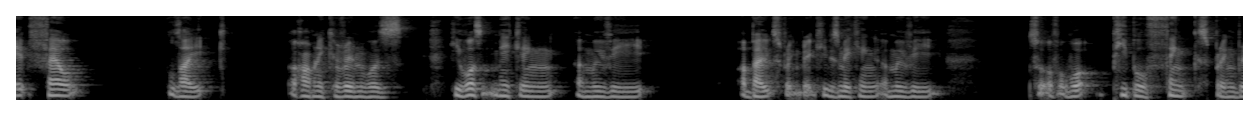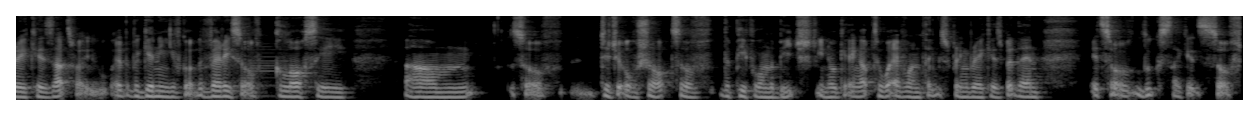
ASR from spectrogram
It felt like Harmony Korine was he wasn't making a movie about Spring Break. He was making a movie sort of what people think Spring Break is. That's why at the beginning you've got the very sort of glossy um sort of digital shots of the people on the beach, you know, getting up to what everyone thinks Spring Break is, but then it sort of looks like it's sort of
